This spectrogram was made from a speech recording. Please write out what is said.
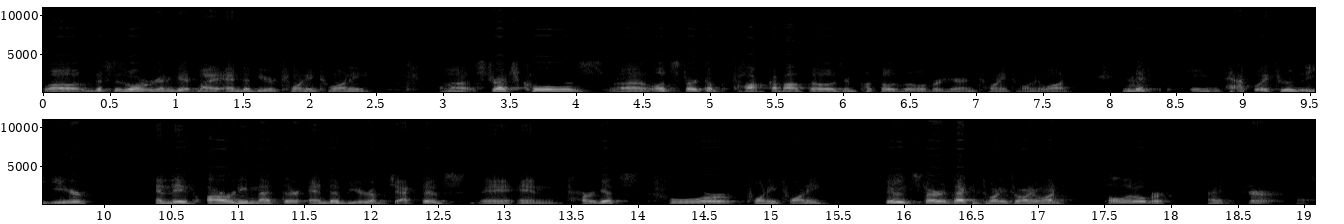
well, this is what we're going to get by end of year 2020. Uh, stretch goals, let's start to talk about those and put those over here in 2021. Mm. If the team is halfway through the year and they've already met their end of year objectives and, and targets for 2020, dude, start attacking 2021. Pull it over, right? Sure. Let's,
